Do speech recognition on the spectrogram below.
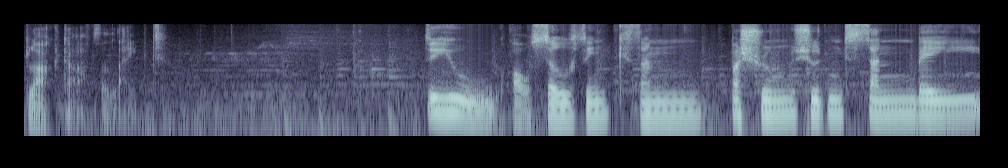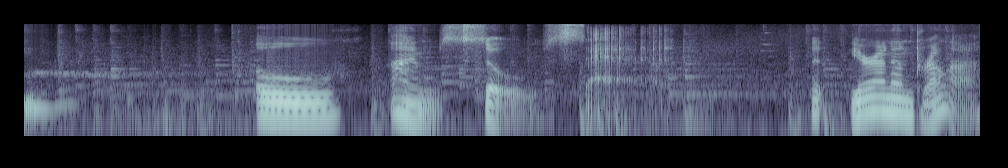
blocked off the light. Do you also think sun mushrooms shouldn't sunbathe? Oh, I'm so sad. But you're an umbrella.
